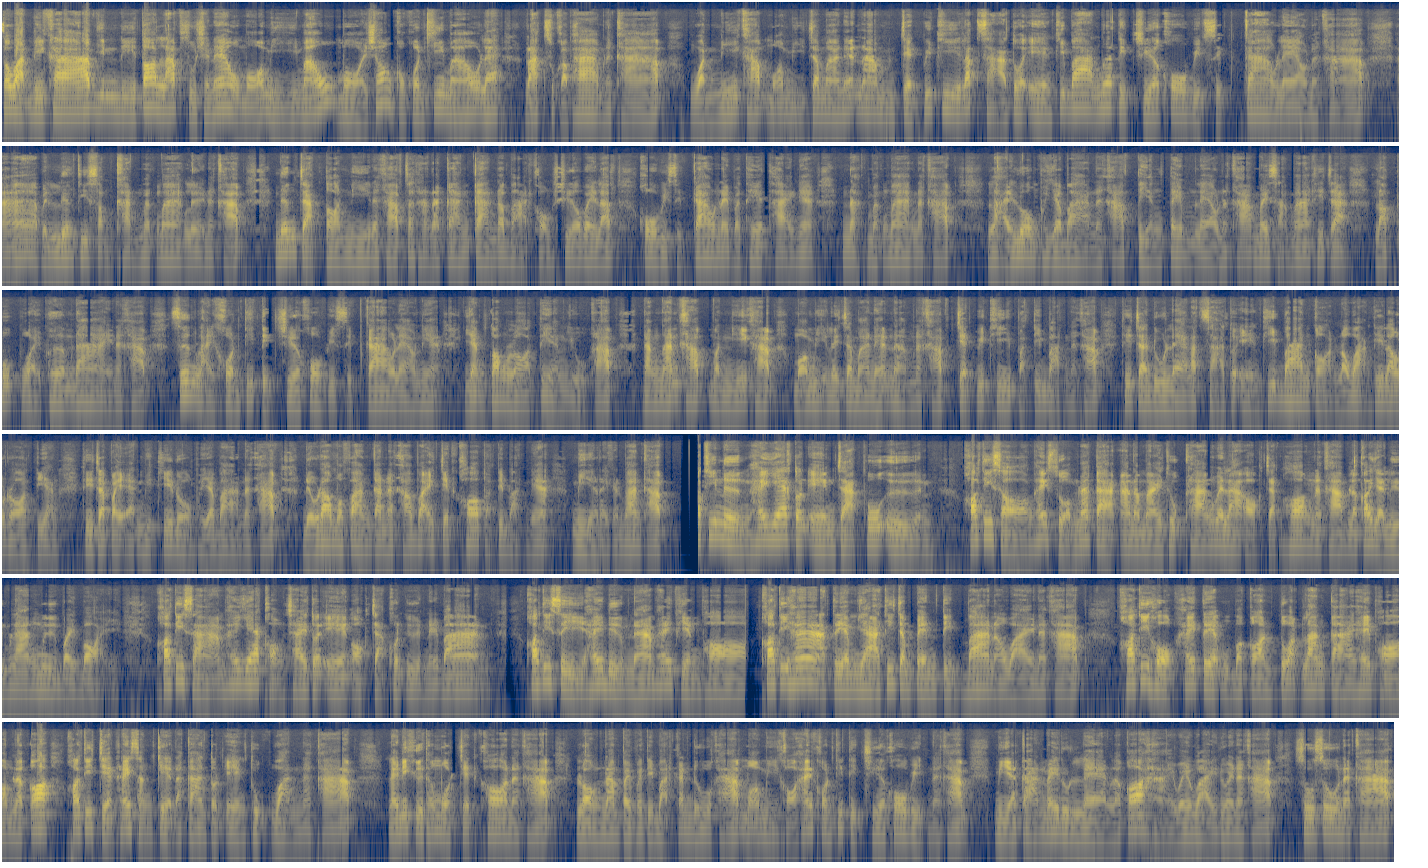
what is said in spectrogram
สวัสดีครับ ยินดีต้อนรับสู่ช anel หมอหมีเมาส์หมอยช่องของคนขี้เมาส์และรักสุขภาพนะครับ วันนี้ครับหมอหมีจะมาแนะนำ7วิธีรักษาตัวเองที่บ้านเมื่อติดเชื้อโควิด -19 แล้วนะครับอ่าเป็นเรื่องที่สำคัญมากๆเลยนะครับ เนื่องจากตอนนี้นะครับสถานการณ์การระบาดของเชื้อไวรัสโควิด -19 ในประเทศไทยเนี่ยหนักมากๆนะครับ หลายโรงพยาบาลนะครับ เตียงเต็มแล้วนะครับไม่สามารถที่จะรับผู้ป่วยเพิ่มได้นะครับ ซึ่งหลายคนที่ติดเชื้อโควิด -19 แล้วเนี่ยยังต้องรอเตียงอยู่ครับ ดังนั้นครับวันนี้ครับหมอหมีเลยจะมาแนะนำนะครับ 7 วิธีปฏิบัตินะครับที่จะดูแลรักษาตัวเองที่บ้านก่อนระหว่างที่เรารอเตียง ที่จะไปแอดมิทที่โรงพยาบาลนะครับเดี๋ยวเรามาฟังกันนะครับว่าไอ้7ข้อปฏิบัติเนี้ยมีอะไรกันบ้างครับข้อที่ 1 ให้แยกตนเองจากผู้อื่น ข้อที่ 2 ให้สวมหน้ากากอนามัยทุกครั้งเวลาออกจากห้องนะครับ แล้วก็อย่าลืมล้างมือบ่อยๆ ข้อที่ 3 ให้แยกของใช้ตัวเองออกจากคนอื่นในบ้าน ข้อทีสี่ 4 ให้ดื่มน้ำให้เพียงพอ ข้อที่ 5 เตรียมยาที่จำเป็นติดบ้านเอาไว้นะครับ ข้อที่ 6 ให้เตรียมอุปกรณ์ตรวจร่างกายให้พร้อม แล้วก็ข้อที่ 7 ให้สังเกตอาการตนเองทุกวันนะครับ และนี่คือทั้งหมด 7 ข้อนะครับ ลองนำไปปฏิบัติกันดูครับ หมอหมีขอให้คนที่ติดเชื้อโควิดนะครับ มีอาการไม่รุนแรงแล้วก็หายไวๆด้วยนะครับ สู้ๆนะครับ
